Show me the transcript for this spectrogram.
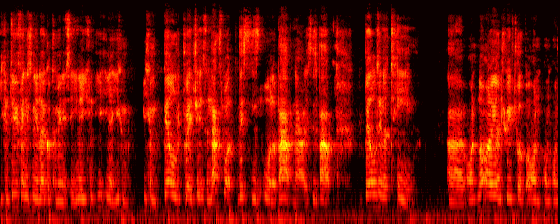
you can do things in your local community. You know, you can you, you know you can you can build bridges, and that's what this is all about now. This is about building a team uh, on not only on Truth Talk but on, on,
